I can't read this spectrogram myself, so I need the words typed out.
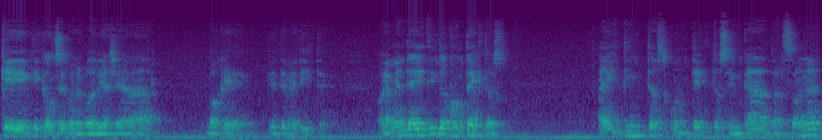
¿qué, qué consejo le podría llegar a dar? Vos que, que te metiste. Obviamente hay distintos contextos, hay distintos contextos en cada persona,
